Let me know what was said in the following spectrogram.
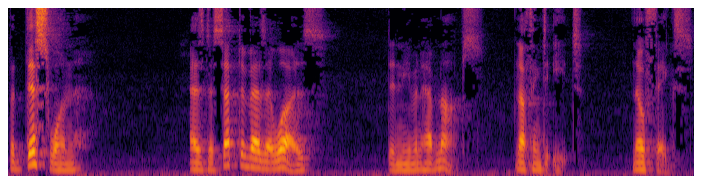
But this one, as deceptive as it was, didn't even have knops. Nothing to eat. No figs.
